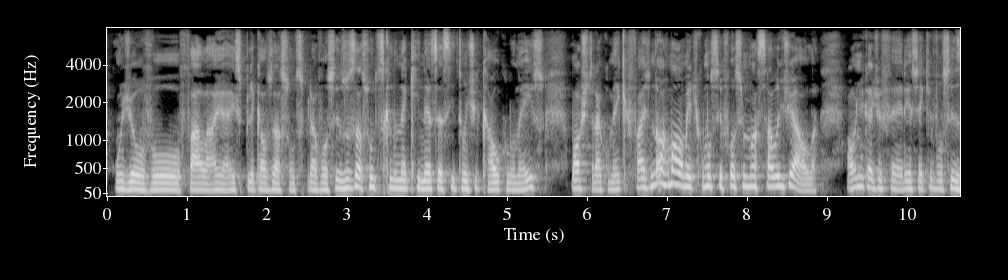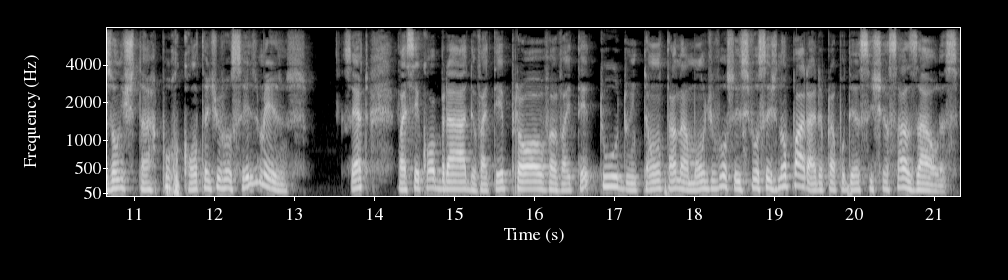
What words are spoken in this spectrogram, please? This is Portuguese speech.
onde eu vou falar e explicar os assuntos para vocês, os assuntos que, né, que necessitam de cálculo, não é isso? Mostrar como é que faz, normalmente como se fosse uma sala de aula. A única diferença é que vocês vão estar por conta de vocês mesmos, certo? Vai ser cobrado, vai ter prova, vai ter tudo, então tá na mão de vocês. Se vocês não pararem para poder assistir essas aulas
